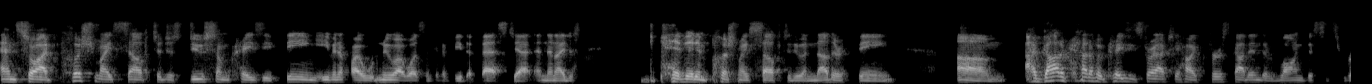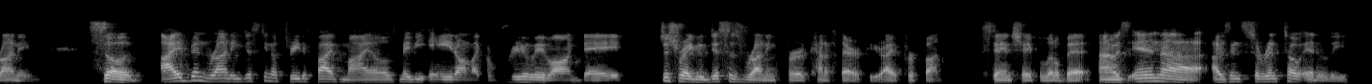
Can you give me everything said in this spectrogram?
And so I'd push myself to just do some crazy thing, even if I knew I wasn't going to be the best yet. And then I just pivot and push myself to do another thing. Um, I've got a kind of a crazy story actually how I first got into long distance running. So I've been running just you know three to five miles, maybe eight on like a really long day, just regular, just as running for kind of therapy, right, for fun, stay in shape a little bit. I was in uh, I was in Sorrento, Italy,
